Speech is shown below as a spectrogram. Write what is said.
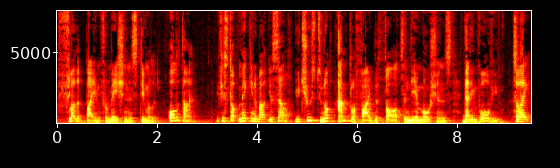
flooded by information and stimuli. All the time if you stop making about yourself, you choose to not amplify the thoughts and the emotions that involve you. So like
